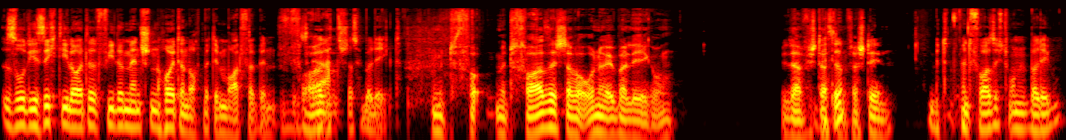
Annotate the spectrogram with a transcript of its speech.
so die Sicht, die Leute, viele Menschen heute noch mit dem Mord verbinden. Wer hat sich das überlegt? Mit, mit Vorsicht, aber ohne Überlegung. Wie darf ich das Bitte? denn verstehen? Mit, mit Vorsicht und Überlegung?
